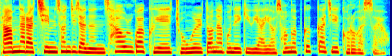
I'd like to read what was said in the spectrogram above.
다음날 아침 선지자는 사울과 그의 종을 떠나보내기 위하여 성읍 끝까지 걸어갔어요.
